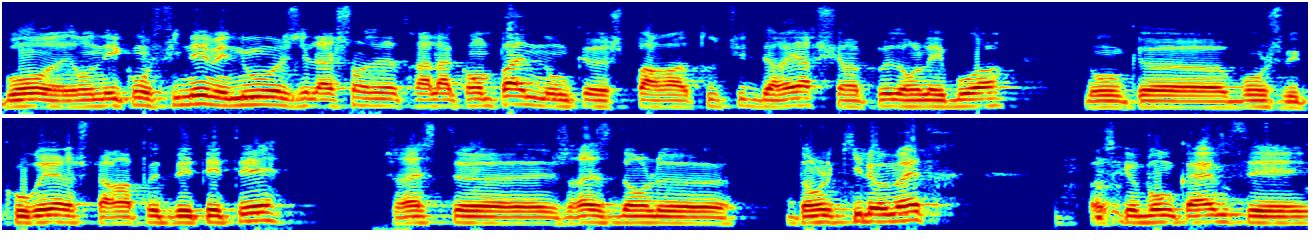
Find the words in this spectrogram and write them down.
Bon, euh, on est confiné, mais nous, j'ai la chance d'être à la campagne, donc euh, je pars tout de suite derrière. Je suis un peu dans les bois, donc euh, bon, je vais courir, je vais faire un peu de VTT. Je reste, je reste dans le dans le kilomètre parce que bon, quand même, c'est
